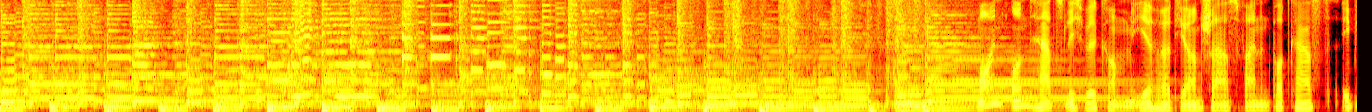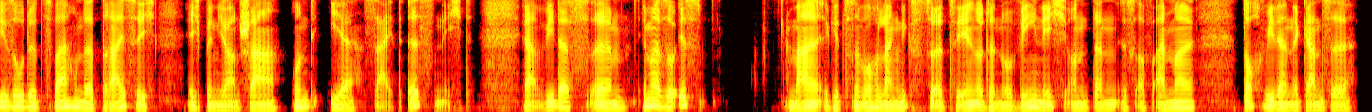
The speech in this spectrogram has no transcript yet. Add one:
Moin und herzlich willkommen. Ihr hört Jörn Schars feinen Podcast, Episode 230. Ich bin Jörn Schaar und ihr seid es nicht. Ja, wie das ähm, immer so ist, mal gibt es eine Woche lang nichts zu erzählen oder nur wenig und dann ist auf einmal doch wieder eine ganze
